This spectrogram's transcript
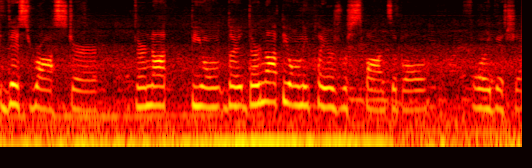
this roster. They're not the only they're, they're not the only players responsible for this ship.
